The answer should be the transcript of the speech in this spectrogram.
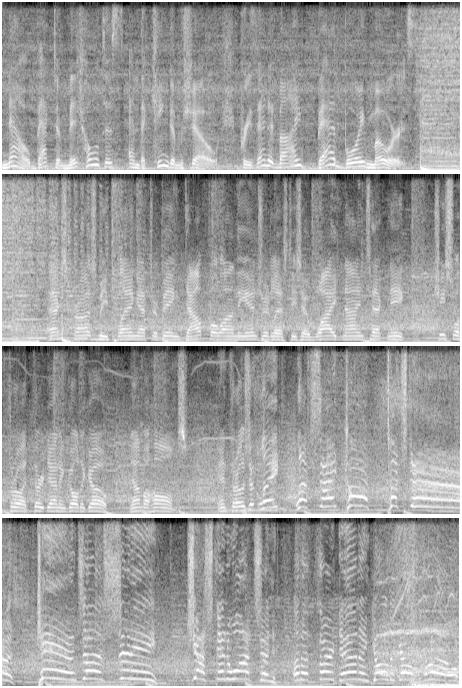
Now back to Mitch Holthus and the Kingdom Show, presented by Bad Boy Mowers. Maxx Crosby playing after being doubtful on the injured list. He's a wide nine technique. Chiefs will throw it third down and goal to go. Now Mahomes and throws it late. Left side caught. Touchdown! Kansas City. Justin Watson on a third down and goal to go throw.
